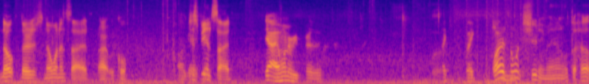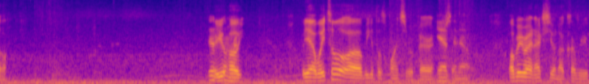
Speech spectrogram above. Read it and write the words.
nope. There's no one inside. All right, we're cool. Okay, Just be okay. inside. Yeah, I want to repair this. Like, like. Why is no one shooting, man? What the hell? this Are you? somewhere. Oh, yeah. Wait till uh, we get those points to repair it. Yes, So- I know. I'll be right next to you, and I'll cover you.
